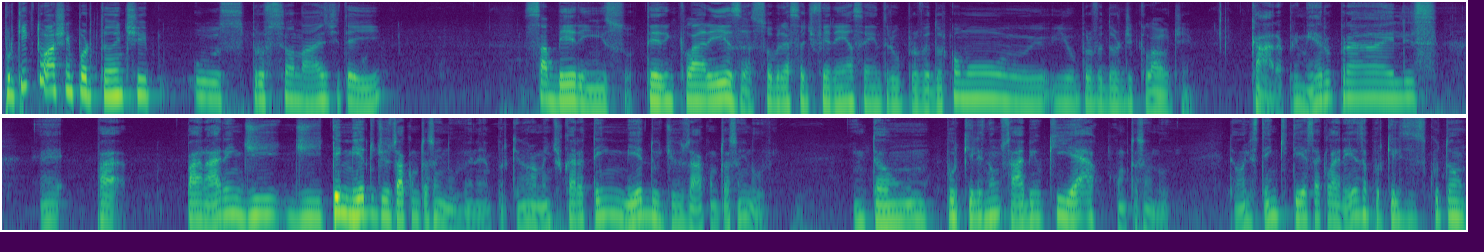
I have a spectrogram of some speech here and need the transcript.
por que que tu acha importante os profissionais de TI saberem isso, terem clareza sobre essa diferença entre o provedor comum e o provedor de cloud? Cara, primeiro para eles é, pa, pararem de, de ter medo de usar computação em nuvem, né? Porque normalmente o cara tem medo de usar computação em nuvem. Então, porque eles não sabem o que é a computação em nuvem. Então, eles têm que ter essa clareza porque eles escutam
